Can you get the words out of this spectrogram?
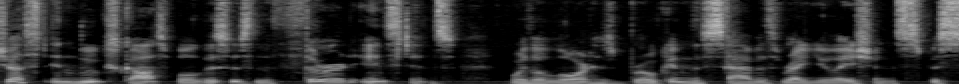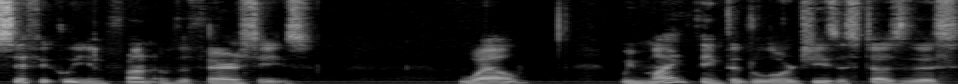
Just in Luke's Gospel, this is the third instance where the Lord has broken the Sabbath regulations specifically in front of the Pharisees. Well, we might think that the Lord Jesus does this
